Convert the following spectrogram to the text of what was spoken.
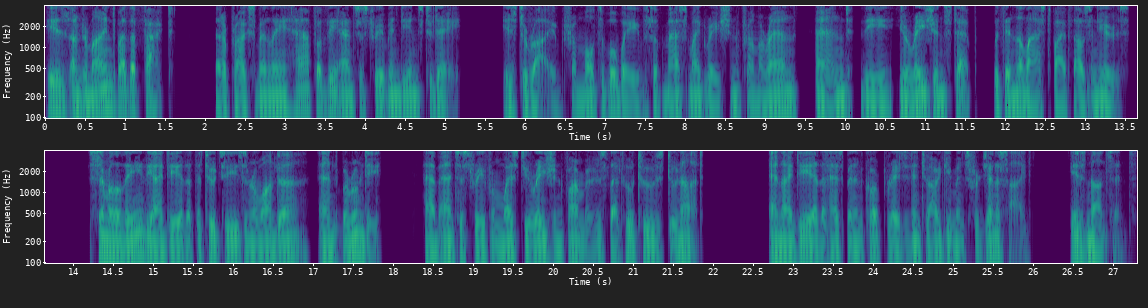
is undermined by the fact that approximately half of the ancestry of Indians today is derived from multiple waves of mass migration from Iran and the Eurasian steppe within the last 5,000 years. Similarly, the idea that the Tutsis in Rwanda and Burundi have ancestry from West Eurasian farmers that Hutus do not, an idea that has been incorporated into arguments for genocide, is nonsense.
